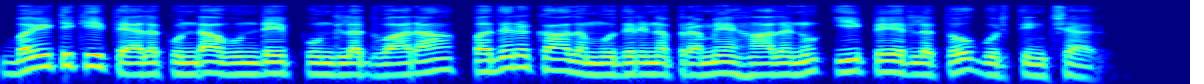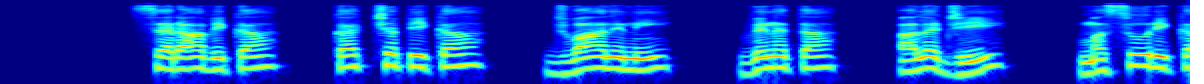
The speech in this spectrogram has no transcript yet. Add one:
బయటికి తేలకుండా ఉండే పుండ్ల ద్వారా పదిరకాల ముదిరిన ప్రమేహాలను ఈ పేర్లతో గుర్తించారు. శరావిక కచ్చపిక జ్వాలిని వినత అలజీ మసూరిక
